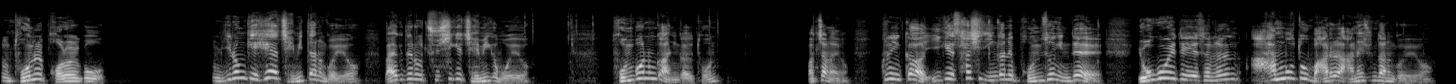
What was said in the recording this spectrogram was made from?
좀 돈을 벌고 좀 이런 게 해야 재밌다는 거예요 말 그대로 주식의 재미가 뭐예요 돈 버는 거 아닌가요 돈 맞잖아요. 그러니까 이게 사실 인간의 본성인데 요거에 대해서는 아무도 말을 안 해준다는 거예요.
